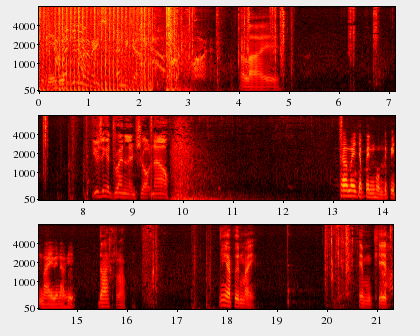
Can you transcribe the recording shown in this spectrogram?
โอเคพี่ Engaging the enemies. Enemy down. Blood. อะไร Using adrenaline shot now. ถ้าไม่จะเป็นผมจะปิดไมค์ไว้นะพี่ ได้ครับ นี่ไงปืนใหม่ MK2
